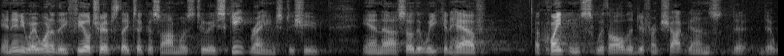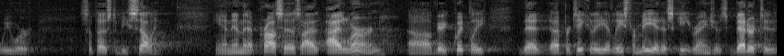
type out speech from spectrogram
and anyway, one of the field trips they took us on was to a skeet range to shoot. And uh, so that we could have acquaintance with all the different shotguns that, that we were supposed to be selling. And in that process, I, I learned uh, very quickly that, uh, particularly, at least for me at a skeet range, it's better to,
